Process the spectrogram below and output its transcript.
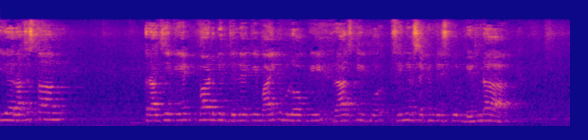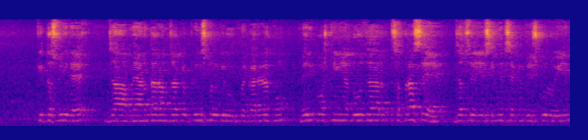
यह राजस्थान राज्य के बाड़मेर ज़िले के बाइक ब्लॉक की राजकीय सीनियर सेकेंडरी स्कूल भीमडा की तस्वीर है, जहाँ मैं आनंदाराम जा के प्रिंसिपल के रूप में कार्यरत हूँ। मेरी पोस्टिंग यहाँ 2017 से है, जब से ये सीनियर सेकेंडरी स्कूल हुई है।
